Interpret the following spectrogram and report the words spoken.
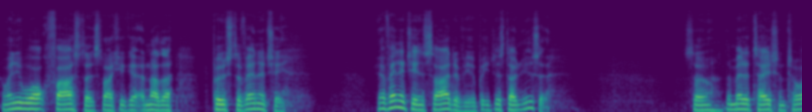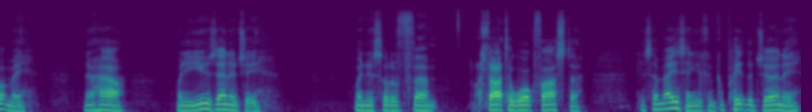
And when you walk faster, it's like you get another boost of energy. You have energy inside of you, but you just don't use it. So the meditation taught me, you know, how when you use energy, when you sort of um, start to walk faster, it's amazing. You can complete the journey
